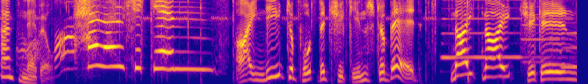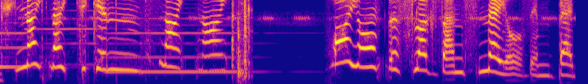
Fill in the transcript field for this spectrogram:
and Neville. Hello, chickens. I need to put the chickens to bed. Night, night, chickens. Night, night, chickens. Night, night. Why aren't the slugs and snails in bed,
